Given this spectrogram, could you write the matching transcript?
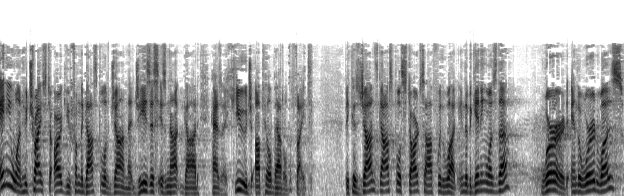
Anyone who tries to argue from the Gospel of John that Jesus is not God has a huge uphill battle to fight. Because John's Gospel starts off with what? In the beginning was the Word, and the Word was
